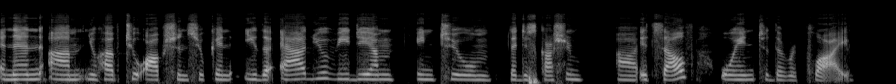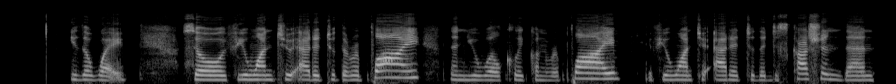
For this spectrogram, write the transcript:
And then um, you have two options. You can either add your video into the discussion uh, itself or into the reply either way. So if you want to add it to the reply, then you will click on reply. If you want to add it to the discussion, then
